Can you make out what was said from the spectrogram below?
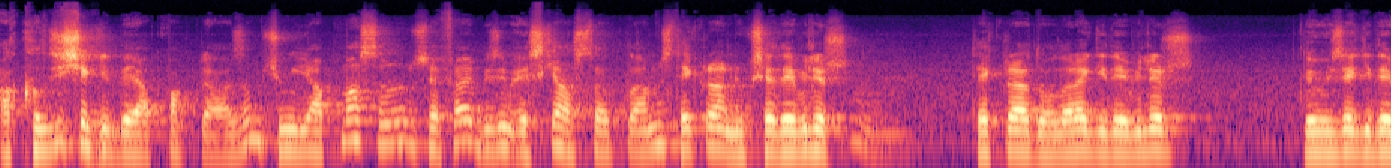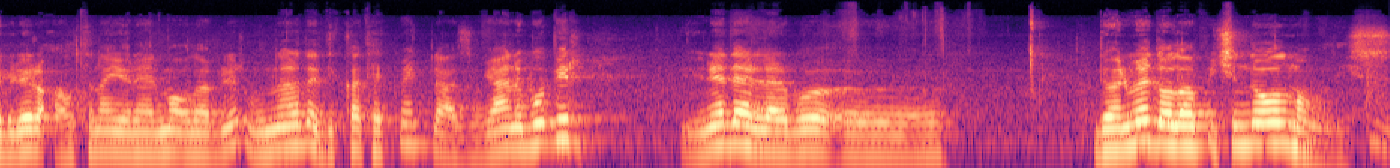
akılcı şekilde yapmak lazım. Çünkü yapmazsanız bu sefer bizim eski hastalıklarımız tekrar nüksedebilir. Tekrar dolara gidebilir, dövize gidebilir, altına yönelme olabilir. Bunlara da dikkat etmek lazım. Yani bu bir ne derler bu e, dönme dolap içinde olmamalıyız.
